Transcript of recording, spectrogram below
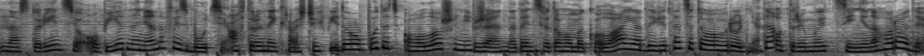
на сторінці об'єднання на Фейсбуці. Автори найкращих відео будуть оголошені вже на День Святого Миколая 19 грудня та отримують цінні нагороди.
